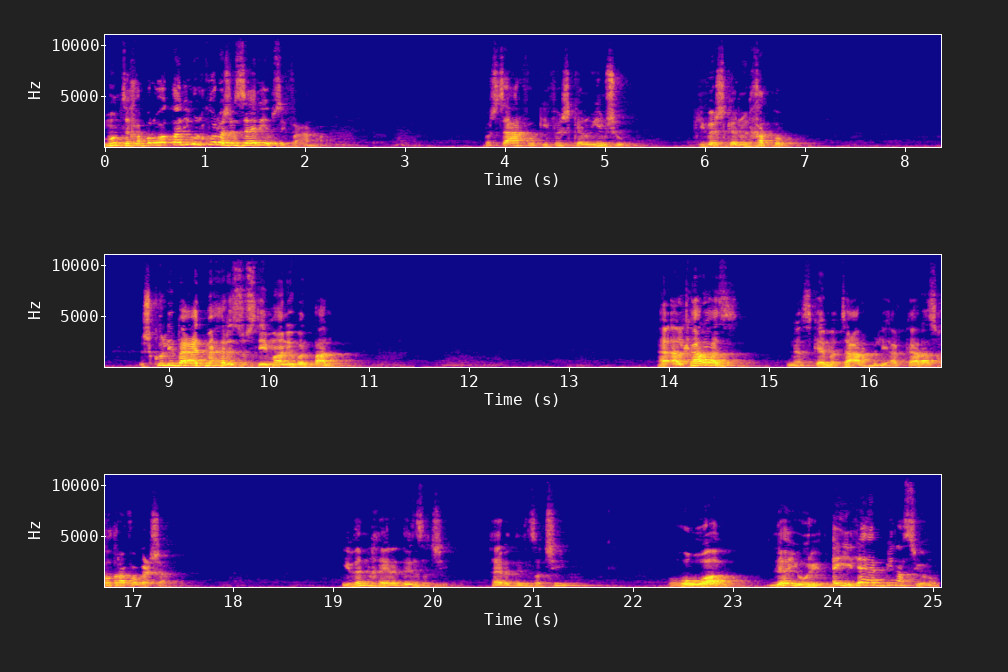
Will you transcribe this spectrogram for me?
المنتخب الوطني والكرة الجزائرية بصفة عامة. باش تعرفوا كيفاش كانوا يمشوا. كيفاش كانوا يخطوا شكون اللي بعد محرز وسليماني وبن طالب؟ الكراز. الناس كامل تعرف باللي الكراز خضرة فوق عشاء. اذا خير الدين زتشي خير الدين زتشي هو لا يريد أي لاعب binational.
